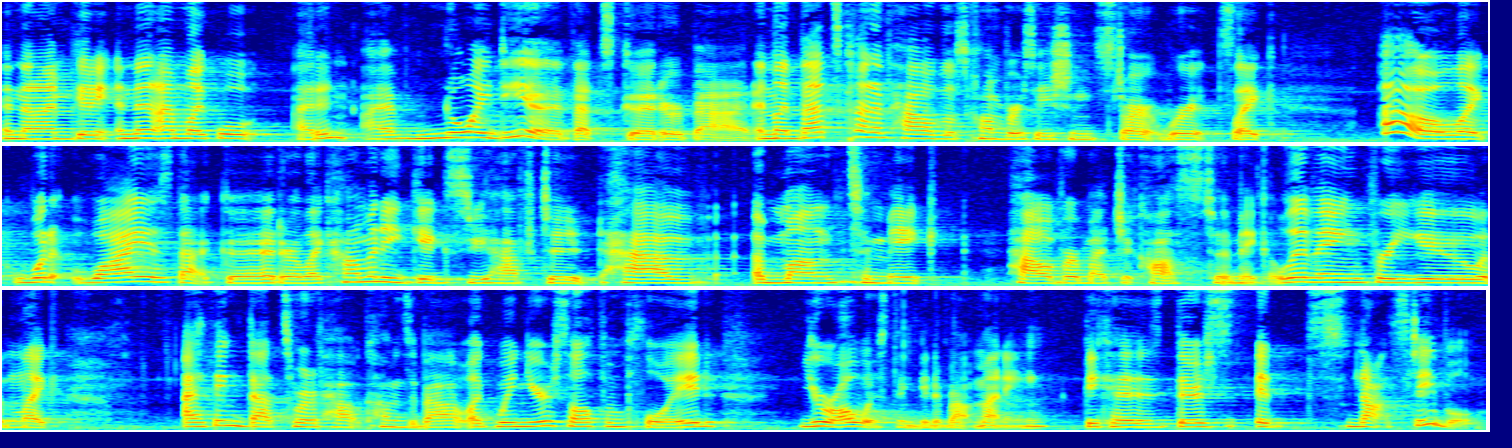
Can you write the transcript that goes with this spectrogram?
and then I'm getting, and then I'm like, "Well, I didn't. I have no idea if that's good or bad." And like that's kind of how those conversations start, where it's like, "Oh, like what? Why is that good?" Or like, "How many gigs do you have to have a month to make however much it costs to make a living for you?" And like. I think that's sort of how it comes about. Like when you're self-employed, you're always thinking about money because there's it's not stable.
